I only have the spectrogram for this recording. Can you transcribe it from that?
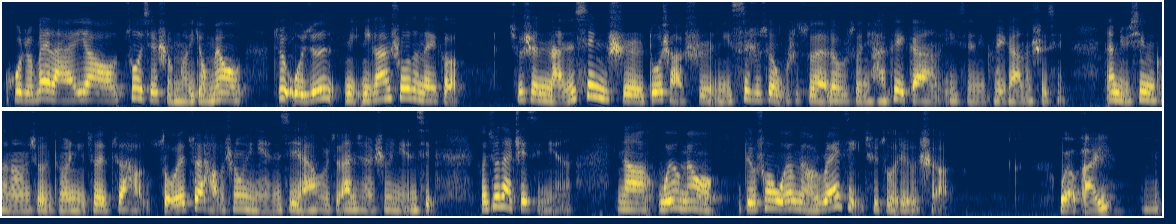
或者未来要做些什么？有没有？就我觉得你你刚才说的那个，就是男性是多少是你四十岁、五十岁、六十岁，你还可以干一些你可以干的事情，但女性可能就比如你最最好所谓最好的生育年纪啊，或者最安全的生育年纪，可能就在这几年。那我有没有，比如说我有没有 ready 去做这个事儿？，Well I，嗯，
